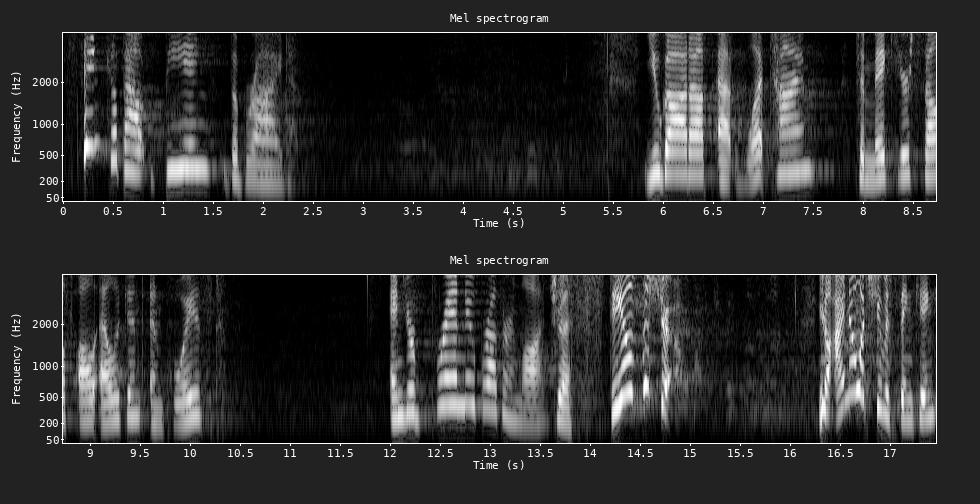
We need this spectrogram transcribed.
Think about being the bride. You got up at what time to make yourself all elegant and poised? And your brand new brother in law just steals the show. You know, I know what she was thinking.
